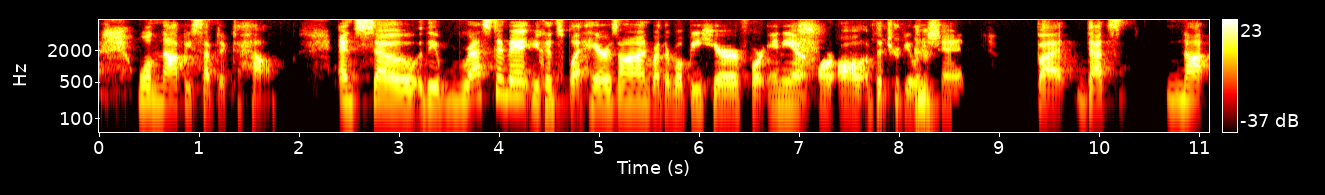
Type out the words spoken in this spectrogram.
will not be subject to hell. And so the rest of it, you can split hairs on whether we'll be here for any or all of the tribulation. but that's not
